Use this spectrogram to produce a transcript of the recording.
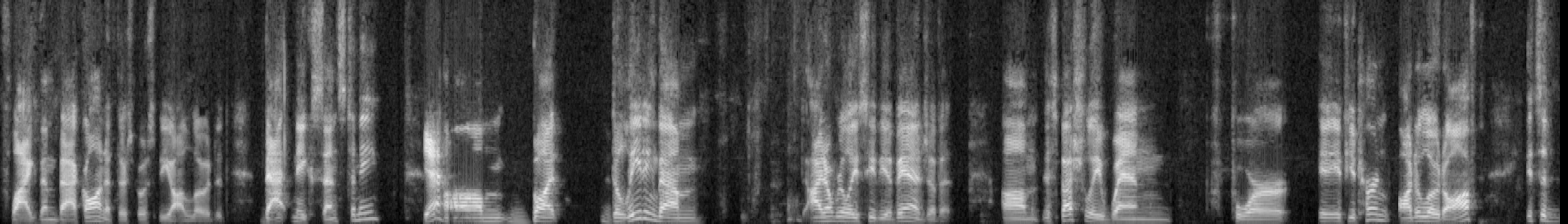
flag them back on if they're supposed to be unloaded. That makes sense to me. Yeah. Um, but deleting them, I don't really see the advantage of it. Um, especially when for if you turn auto load off, it's a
